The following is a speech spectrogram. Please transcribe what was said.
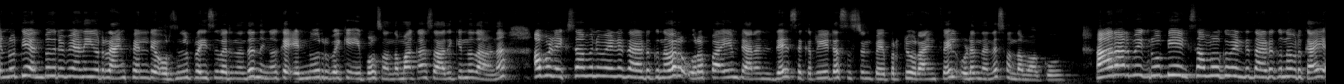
എണ്ണൂറ്റി അൻപത് രൂപയാണ് ഈ ഒരു റാങ്ക് ഫയലിന്റെ ഒറിജിനൽ പ്രൈസ് വരുന്നത്. നിങ്ങൾക്ക് എണ്ണൂറ് രൂപയ്ക്ക് ഇപ്പോൾ സ്വന്തമാക്കാൻ സാധിക്കുന്നതാണ്. അപ്പോൾ എക്സാമിന് വേണ്ടി തയ്യാറെടുക്കുന്നവർ ഉറപ്പായും ടാലന്റിന്റെ secretariat assistant paper two rank file ഉടൻ തന്നെ സ്വന്തമാക്കൂ. R R B group D എക്സാമുകൾക്ക് വേണ്ടി തയ്യാറെടുക്കുന്നവർക്കായി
